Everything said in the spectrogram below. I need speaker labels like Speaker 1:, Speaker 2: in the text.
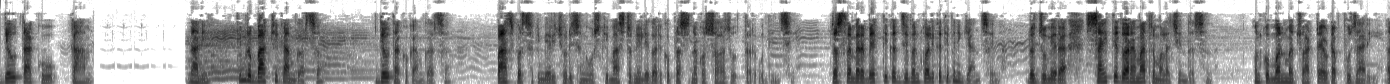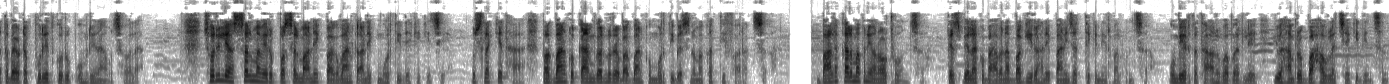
Speaker 1: देउताको काम। नानी तिम्रो बाक्य काम गर्छ? देउताको काम गर्छ। पाँच वर्षकी मेरी छोरीसँग उसकी मास्टरनीले गरेको प्रश्नको सहज उत्तर ऊ दिन्छे। जसलाई मेरा व्यक्तिगत जीवनको अलिकति पनि ज्ञान छैन र जो मेरा साहित्यद्वारा मात्र मलाई चिन्दछन्। उनको मनमा झ्वाट्ट एउटा पुजारी अथवा एउटा पुरेतको रूप उम्रिन आउँछ होला। छोरीले असलमा मेरो पसलमा अनेक भगवानका अनेक मूर्ति देखेकी छे। उसलाई के थाहा? भगवानको काम गर्नु र भगवानको मूर्ति बेच्नुमा कति फरक छ? बालककालमा पनि अनौठो हुन्छ। त्यस बेलाको भावना बगिरहने पानी जत्तिकै निर्मल हुन्छ। उमेर तथा अनुभवहरूले यो हाम्रो बहाउलाई चेकिदिन्छन्।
